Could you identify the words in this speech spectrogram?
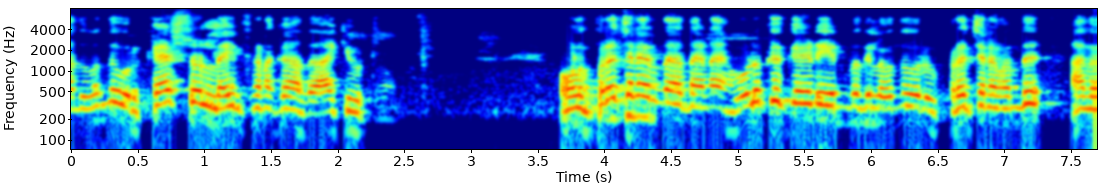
அது வந்து ஒரு கேஷுவல் லைஃப் கணக்காக அதை ஆக்கி விட்டுரும். உங்களுக்கு பிரச்சனை இருந்தால் தானே? ஒழுக்கக்கேடு என்பதில் வந்து ஒரு பிரச்சனை வந்து அந்த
